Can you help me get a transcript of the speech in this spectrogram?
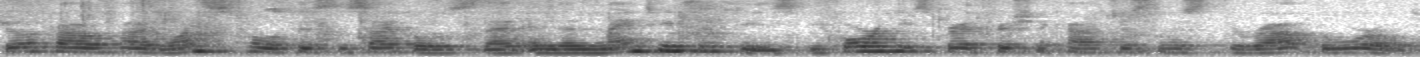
Srila Prabhupada once told his disciples that in the 1950s, before he spread Krishna consciousness throughout the world,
